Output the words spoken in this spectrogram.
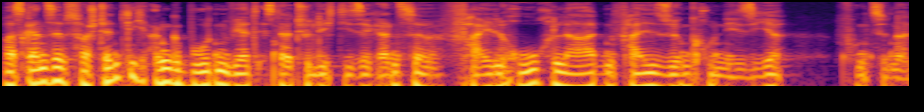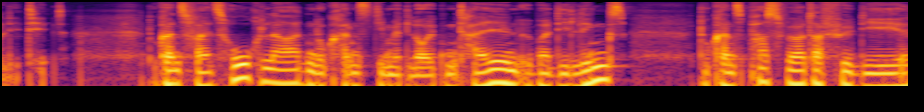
Was ganz selbstverständlich angeboten wird, ist natürlich diese ganze File-Hochladen, File-Synchronisier-Funktionalität. Du kannst Files hochladen, du kannst die mit Leuten teilen über die Links, du kannst Passwörter für die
